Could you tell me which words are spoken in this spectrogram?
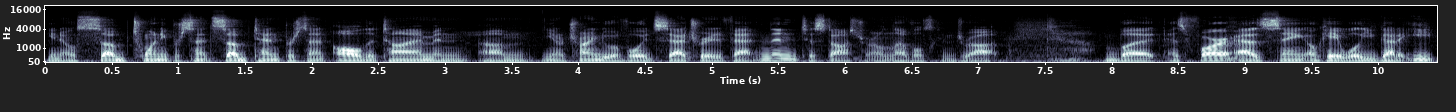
You know, sub 20%, sub 10% all the time, and um, you know, trying to avoid saturated fat, and then testosterone levels can drop. But as far as saying, okay, well, you got to eat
